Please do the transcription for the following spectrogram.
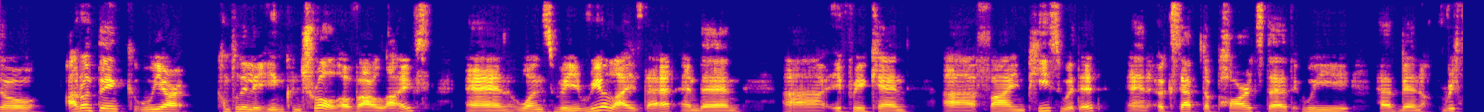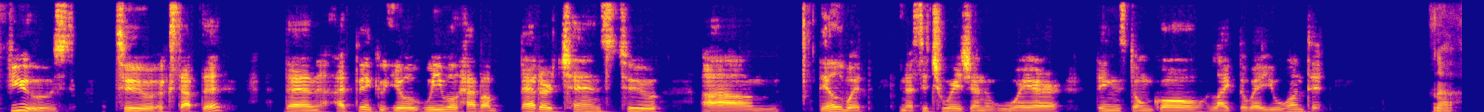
So i don't think we are completely in control of our lives. And once we realize that and then uh, if we can uh, find peace with it and accept the parts that we have been refused to accept it then I think we will have a better chance to um, deal with in a situation where things don't go like the way you want it. No.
